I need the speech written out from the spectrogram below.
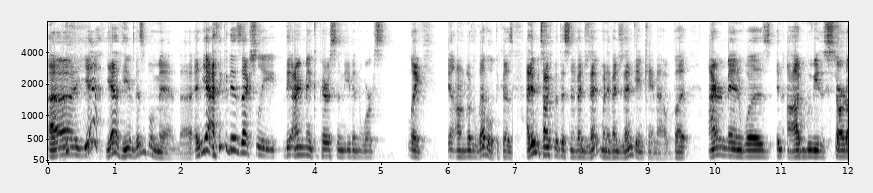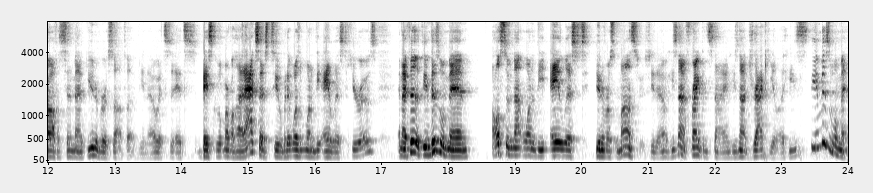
Uh, yeah, yeah, the Invisible Man, uh, and yeah, I think it is actually the Iron Man comparison even works like on another level because I think we talked about this in Avengers End- when Avengers Endgame came out, but Iron Man was an odd movie to start off a cinematic universe off of. You know, it's it's basically what Marvel had access to, but it wasn't one of the A list heroes. And I feel like the Invisible Man also not one of the A list Universal monsters. You know, he's not Frankenstein, he's not Dracula, he's the Invisible Man.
